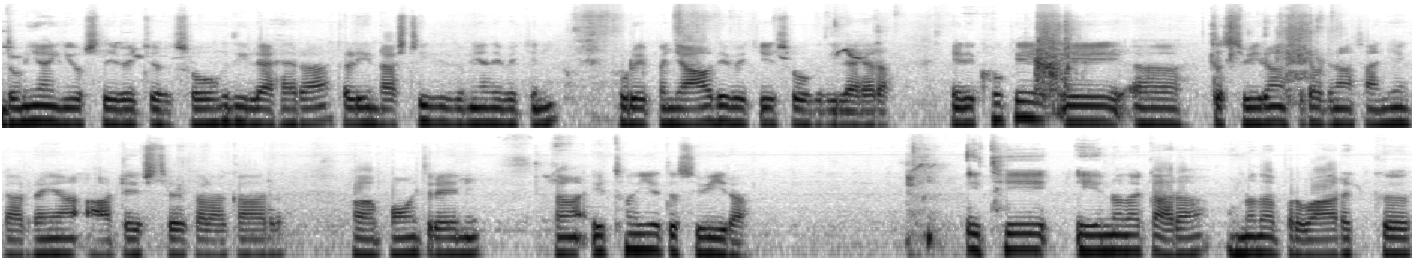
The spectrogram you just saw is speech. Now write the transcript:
ਦੁਨੀਆ ਕੀ ਉਸ ਦੇ ਵਿੱਚ ਸੋਗ ਦੀ ਲਹਿਰ ਆ। ਕੱਲੀ ਇੰਡਸਟਰੀ ਦੀ ਦੁਨੀਆ ਦੇ ਵਿੱਚ ਨਹੀਂ ਪੂਰੇ ਪੰਜਾਬ ਦੇ ਵਿੱਚ ਇਹ ਸੋਗ ਦੀ ਲਹਿਰ ਆ। ਇਹ ਦੇਖੋ ਕਿ ਇਹ ਤਸਵੀਰਾਂ ਅਸੀਂ ਤੁਹਾਡੇ ਨਾਲ ਸਾਂਝੀਆਂ ਕਰ ਰਹੇ ਹਾਂ। ਆਰਟਿਸਟ, ਕਲਾਕਾਰ ਪਹੁੰਚ ਰਹੇ ਨੇ। ਤਾਂ ਇੱਥੋਂ ਦੀ ਇਹ ਤਸਵੀਰ ਆ। ਇੱਥੇ ਇਹ ਉਹਨਾਂ ਦਾ ਘਰ ਆ। ਉਹਨਾਂ ਦਾ ਪਰਿਵਾਰਕ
